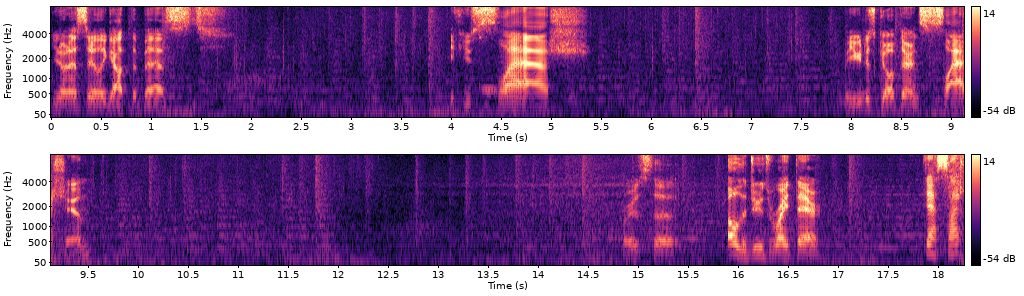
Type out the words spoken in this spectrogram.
you don't necessarily got the best if you slash but you can just go up there and slash him? Where's the... Oh, the dude's right there. Yeah, slash,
